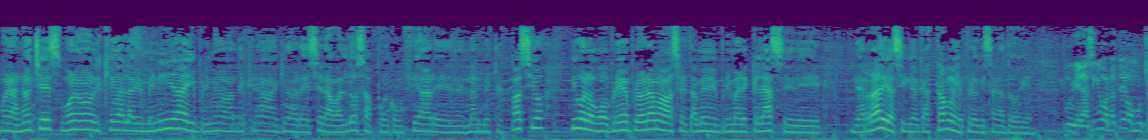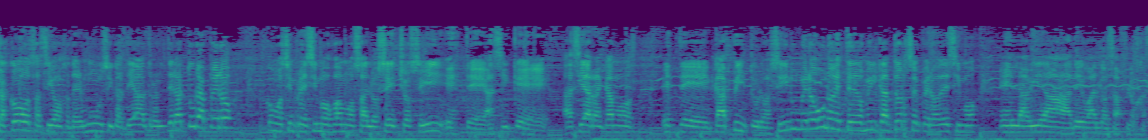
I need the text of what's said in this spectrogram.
Buenas noches, bueno, les quiero dar la bienvenida y primero, antes que nada, quiero agradecer a Baldosas por confiar en, en darme este espacio. Y bueno, como primer programa va a ser también mi primer clase de, de radio, así que acá estamos y espero que salga todo bien. Muy bien, así que bueno, tenemos muchas cosas, sí, vamos a tener música, teatro, literatura, pero como siempre decimos, vamos a los hechos, sí, este, así que así arrancamos este capítulo, sí, número uno de este 2014, pero décimo en la vida de Baldosas Flojas.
